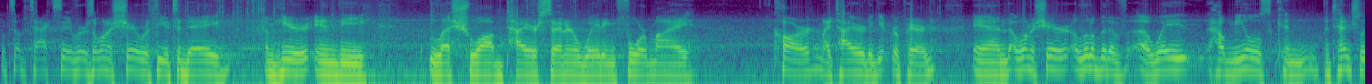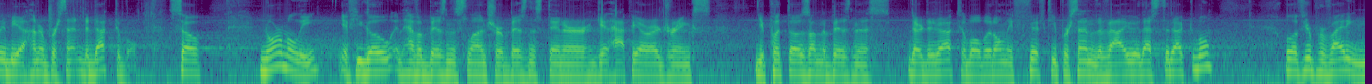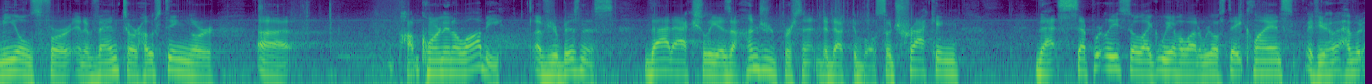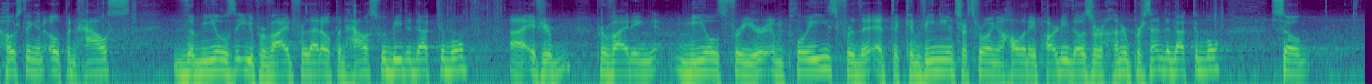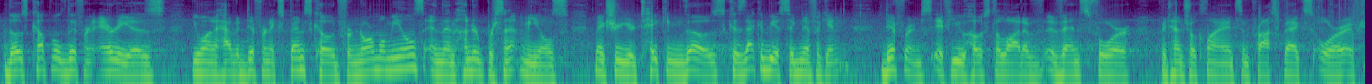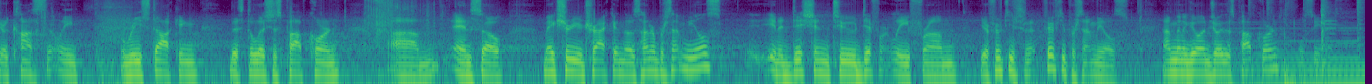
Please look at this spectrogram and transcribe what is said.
What's up, tax savers? I want to share with you today. I'm here in the Les Schwab Tire Center waiting for my car, my tire to get repaired. And I want to share a little bit of a way how meals can potentially be 100% deductible. So, normally, if you go and have a business lunch or a business dinner, get happy hour drinks, you put those on the business, they're deductible, but only 50% of the value that's deductible. Well, if you're providing meals for an event or hosting or uh, popcorn in a lobby of your business. That actually is 100% deductible. So tracking that separately. So like we have a lot of real estate clients. If you have it hosting an open house, the meals that you provide for that open house would be deductible. Uh, if you're providing meals for your employees for the at the convenience or throwing a holiday party, those are 100% deductible. So those couple different areas, you want to have a different expense code for normal meals and then 100% meals. Make sure you're taking those because that could be a significant difference if you host a lot of events for potential clients and prospects, or if you're constantly restocking this delicious popcorn. Um, and so make sure you're tracking those 100% meals in addition to differently from your 50, 50% meals. I'm going to go enjoy this popcorn. We'll see you next time.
